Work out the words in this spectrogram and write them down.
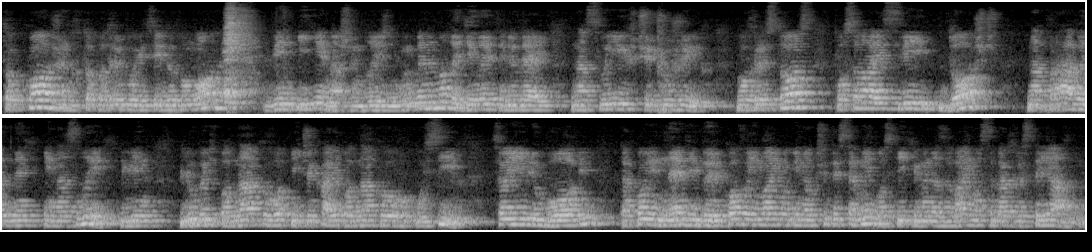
то кожен, хто потребує цієї допомоги, він і є нашим ближнім. Ми не мали ділити людей на своїх чи чужих, бо Христос посилає свій дощ на праведних і на злих. І Він любить однаково і чекає однаково усіх. Цієї любові, такої невибіркової, маємо і навчитися ми, оскільки ми називаємо себе християнами.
